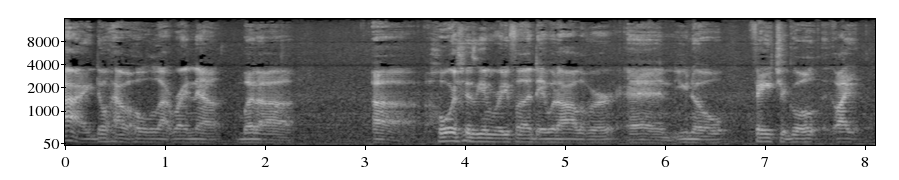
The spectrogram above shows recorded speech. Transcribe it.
I don't have a whole lot right now, but uh, uh, is getting ready for a day with Oliver, and you know, Faith go like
